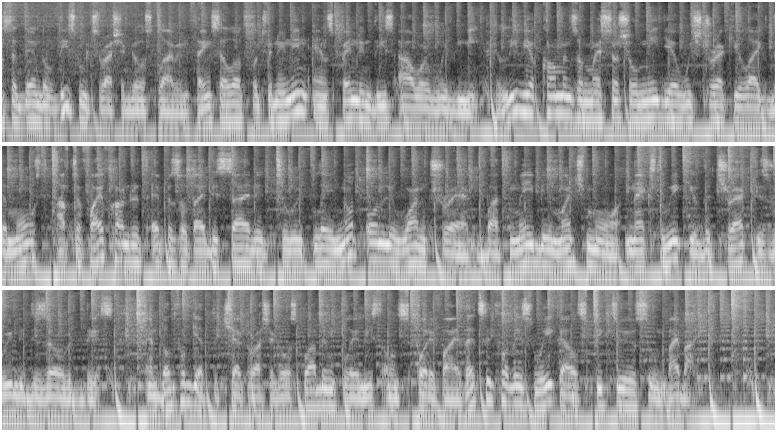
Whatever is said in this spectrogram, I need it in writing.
Almost at the end of this week's Russia Goes Clubbing. Thanks a lot for tuning in and spending this hour with me. Leave your comments on my social media which track you like the most. After 500 episodes I decided to replay not only one track but maybe much more next week if the track is really deserved this. And don't forget to check Russia Goes Clubbing playlist on Spotify. That's it for this week. I'll speak to you soon. Bye bye.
